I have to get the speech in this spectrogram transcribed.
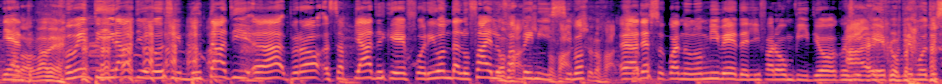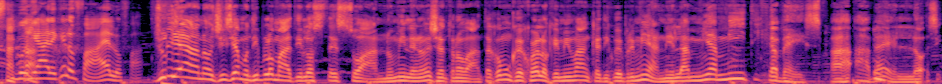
Niente, Allora, momenti di radio così buttati, eh, però sappiate che fuori onda lo fa e lo, Lo fa faccio, lo benissimo. faccio, lo faccio. Eh, adesso quando non mi vede gli farò un video così Ah, che ecco. potremo testimoniare che lo fa, eh, lo fa. Giuliano, ci siamo diplomati lo stesso anno, 1990. Comunque quello che mi manca di quei primi anni è la mia mitica Vespa. Ah, bello. Sì,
